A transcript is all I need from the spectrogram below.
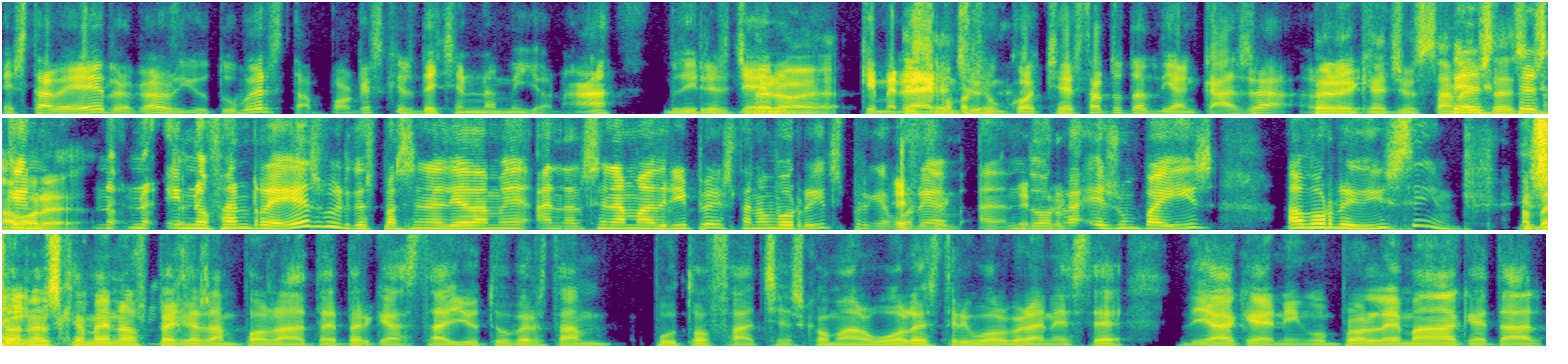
està bé, però, clar, els youtubers tampoc és que es deixen anar millonar. Vull dir, és gent Però, que me i de que comprar ju- un cotxe està tot el dia en casa. però que dir, però justament és, però és que veure, no, no, no fan res, vull dir, es passen el dia de anar-se'n a Madrid perquè estan avorrits, perquè a veure, Efect- Andorra és un país avorridíssim. I són els que menys pegues han posat, eh? perquè hasta youtubers tan puto fatxes com el Wall Street Wolverine este, dia que ningú problema, que tal,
